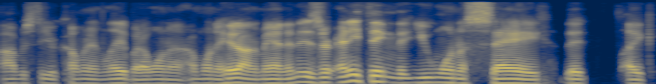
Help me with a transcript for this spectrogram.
obviously you're coming in late, but I want to I want to hit on it, man. And is there anything that you want to say that like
